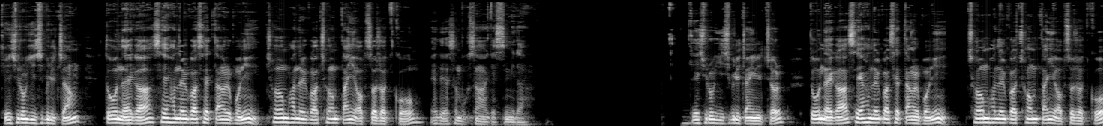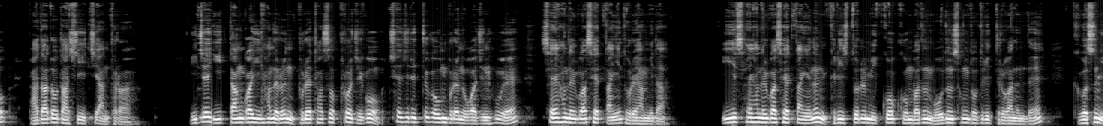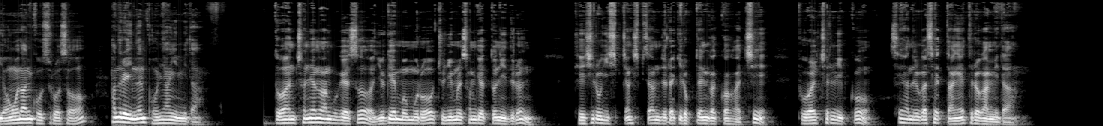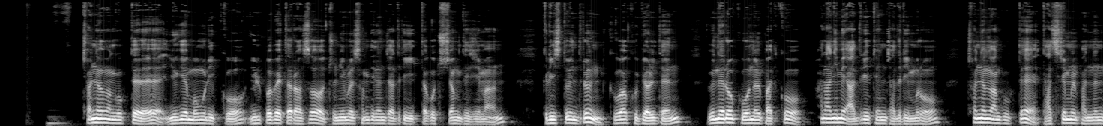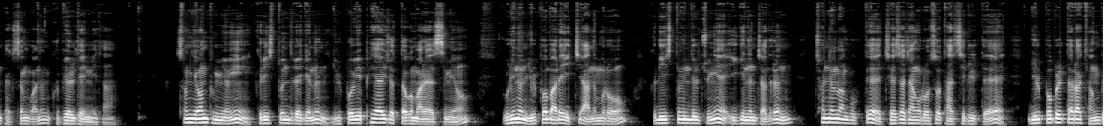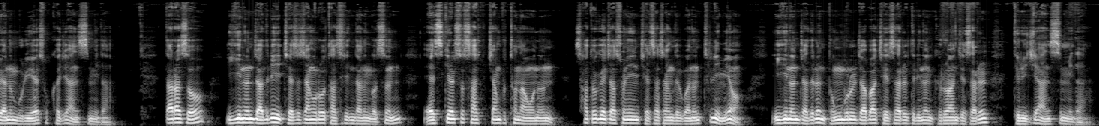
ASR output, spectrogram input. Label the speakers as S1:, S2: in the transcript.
S1: 계시록 21장 또 내가 새 하늘과 새 땅을 보니 처음 하늘과 처음 땅이 없어졌고에 대해서 묵상하겠습니다. 계시록 21장 1절 또 내가 새 하늘과 새 땅을 보니 처음 하늘과 처음 땅이 없어졌고 바다도 다시 있지 않더라. 이제 이 땅과 이 하늘은 불에 타서 풀어지고 체질이 뜨거운 불에 녹아진 후에 새 하늘과 새 땅이 도래합니다. 이 새 하늘과 새 땅에는 그리스도를 믿고 구원받은 모든 성도들이 들어가는데 그것은 영원한 곳으로서 하늘에 있는 본향입니다. 또한 천년왕국에서 육의 몸으로 주님을 섬겼던 이들은 계시록 20장 13절에 기록된 것과 같이 부활체를 입고 새 하늘과 새 땅에 들어갑니다. 천년왕국 때 육의 몸을 입고 율법에 따라서 주님을 섬기는 자들이 있다고 추정되지만 그리스도인들은 그와 구별된 은혜로 구원을 받고 하나님의 아들이 된 자들이므로 천년왕국 때 다스림을 받는 백성과는 구별됩니다. 성경은 분명히 그리스도인들에게는 율법이 폐하해졌다고 말하였으며 우리는 율법 아래 있지 않으므로 그리스도인들 중에 이기는 자들은 천년왕국 때 제사장으로서 다스릴 때 율법을 따라 경배하는 무리에 속하지 않습니다. 따라서 이기는 자들이 제사장으로 다스린다는 것은 에스겔서 40장부터 나오는 사독의 자손인 제사장들과는 틀리며 이기는 자들은 동물을 잡아 제사를 드리는 그러한 제사를 드리지 않습니다.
